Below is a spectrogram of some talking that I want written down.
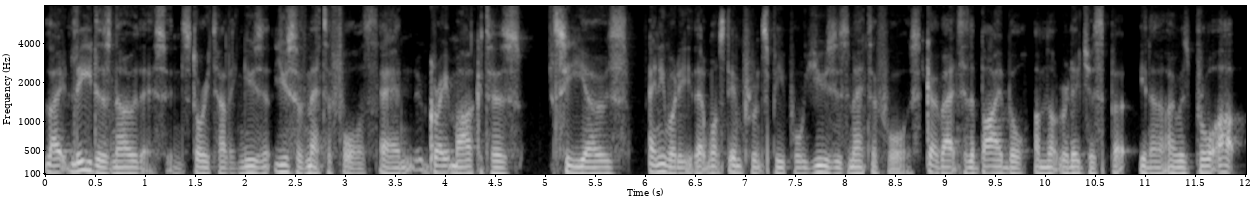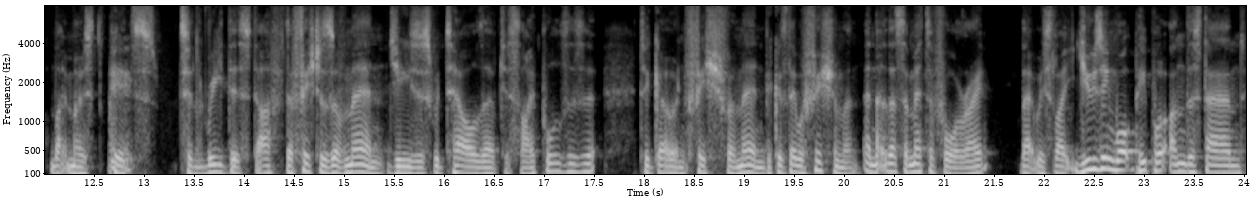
Like leaders know this in storytelling, use, use of metaphors, and great marketers, CEOs, anybody that wants to influence people uses metaphors. Go back to the Bible. I'm not religious, but you know, I was brought up like most Mhm. kids to read this stuff. The fishers of men. Jesus would tell the disciples, is it, to go and fish for men because they were fishermen, and that, that's a metaphor, right? That was like using what people understand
